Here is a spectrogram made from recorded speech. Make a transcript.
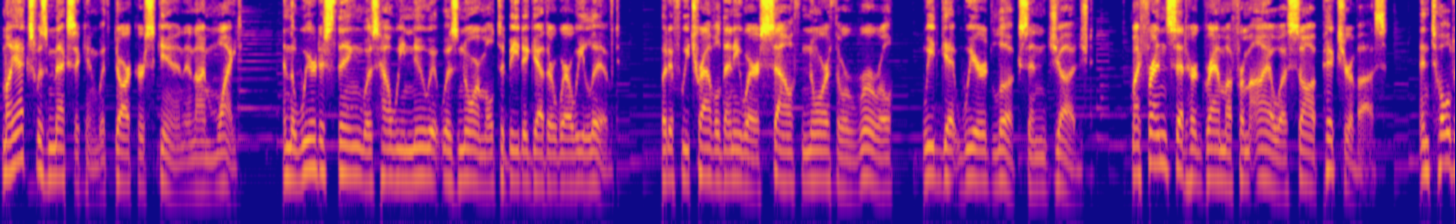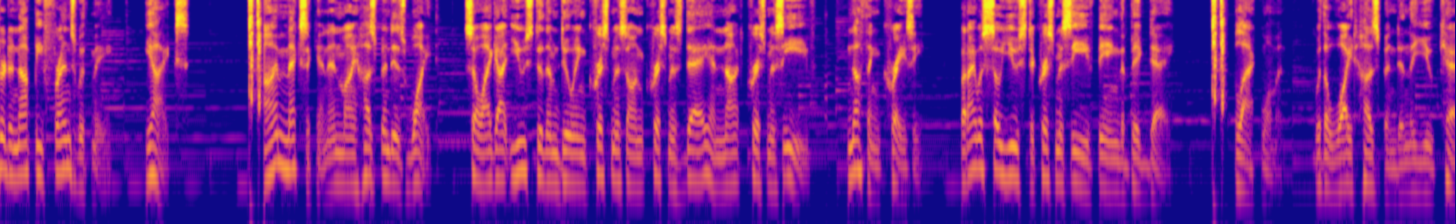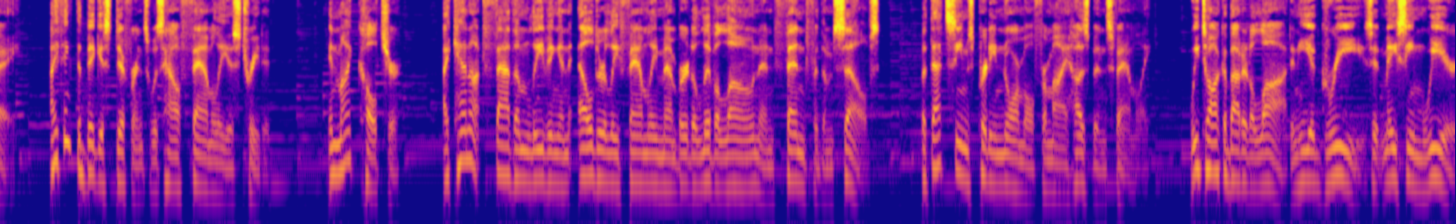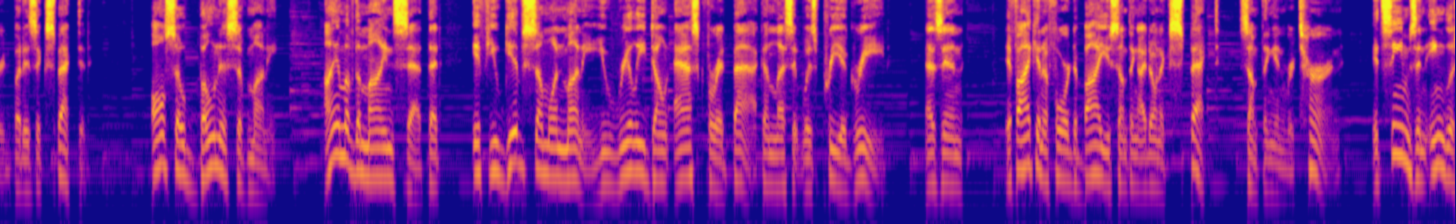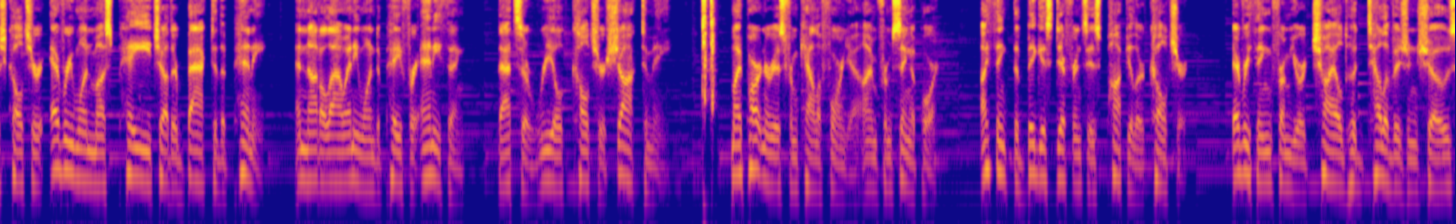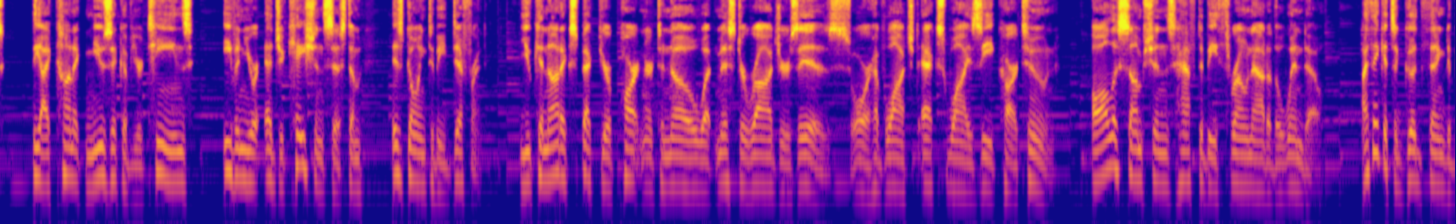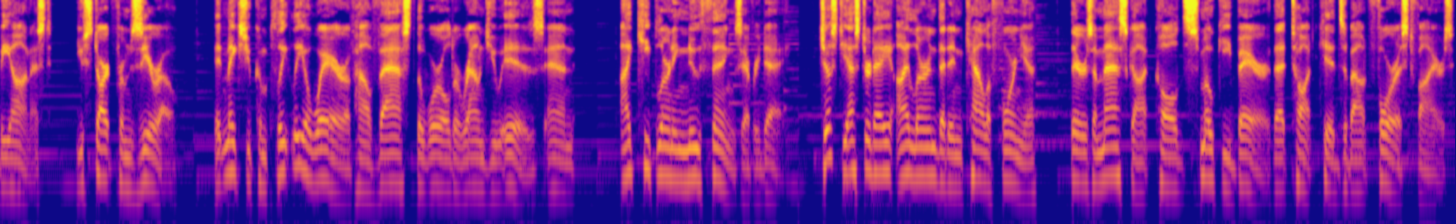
My ex was Mexican with darker skin and I'm white, and the weirdest thing was how we knew it was normal to be together where we lived. But if we traveled anywhere south, north, or rural, we'd get weird looks and judged. My friend said her grandma from Iowa saw a picture of us and told her to not be friends with me. Yikes. I'm Mexican and my husband is white, so I got used to them doing Christmas on Christmas Day and not Christmas Eve. Nothing crazy, but I was so used to Christmas Eve being the big day. Black woman, with a white husband in the UK. I think the biggest difference was how family is treated. In my culture, I cannot fathom leaving an elderly family member to live alone and fend for themselves, but that seems pretty normal for my husband's family. We talk about it a lot, and he agrees it may seem weird, but is expected. Also, bonus of money. I am of the mindset that if you give someone money, you really don't ask for it back unless it was pre-agreed. As in, if I can afford to buy you something I don't expect something in return. It seems in English culture everyone must pay each other back to the penny and not allow anyone to pay for anything. That's a real culture shock to me. My partner is from California, I'm from Singapore. I think the biggest difference is popular culture. Everything from your childhood television shows, the iconic music of your teens, even your education system is going to be different. You cannot expect your partner to know what Mr. Rogers is or have watched XYZ cartoon. All assumptions have to be thrown out of the window. I think it's a good thing to be honest. You start from zero. It makes you completely aware of how vast the world around you is, and I keep learning new things every day. Just yesterday, I learned that in California, there's a mascot called Smokey Bear that taught kids about forest fires.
